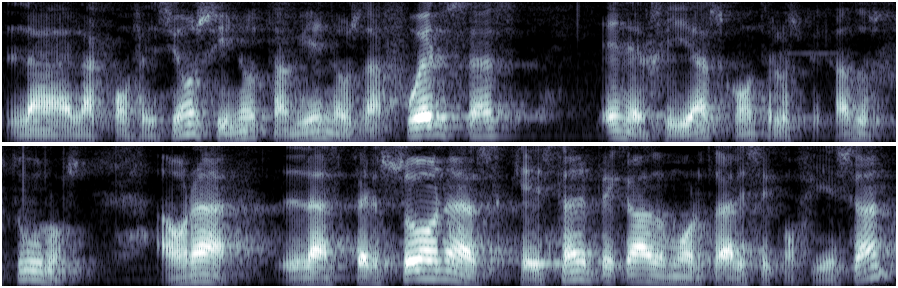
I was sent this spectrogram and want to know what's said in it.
la, confesión, sino también nos da fuerzas, energías contra los pecados futuros. Ahora, las personas que están en pecado mortal y se confiesan,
